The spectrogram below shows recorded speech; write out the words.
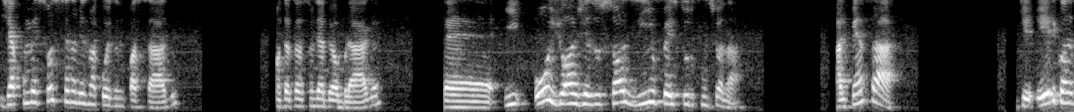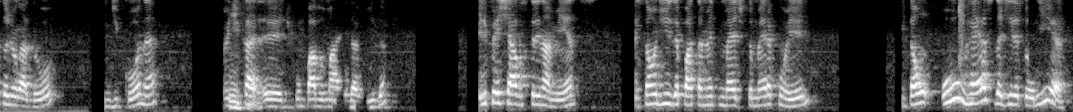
já começou sendo a mesma coisa no passado, contratação de Abel Braga, é, e o Jorge Jesus sozinho fez tudo funcionar. Vale pensar. Porque ele, quando entrou jogador, indicou, né? Indica, uhum. é, tipo um Pablo Maria da vida. Ele fechava os treinamentos. A questão de departamento médico também era com ele. Então, o resto da diretoria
